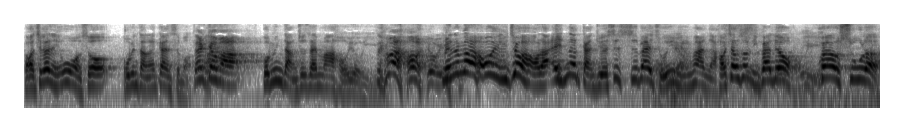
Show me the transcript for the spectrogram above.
宝杰哥，你问我说国民党在干什么？在干嘛？国民党就在骂侯友谊，骂侯友宜，没那骂侯友谊就好了。哎，那感觉是失败主义弥漫的，好像说礼拜六快要输了，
